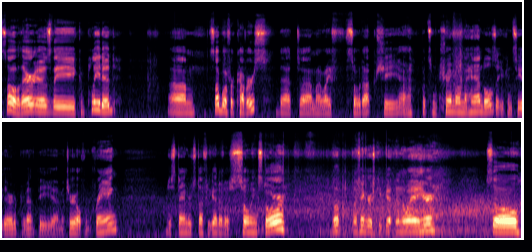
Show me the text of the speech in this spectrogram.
So there is the completed um, subwoofer covers that uh, my wife sewed up. She uh, put some trim on the handles that you can see there to prevent the uh, material from fraying. Just standard stuff you get at a sewing store. Oh, my fingers keep getting in the way here. So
